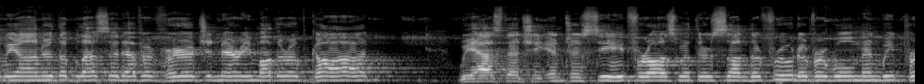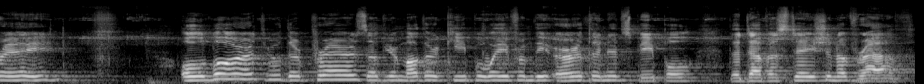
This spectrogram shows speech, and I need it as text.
Mother, the Blessed Ever Virgin Mary, Mother of God. We ask that she intercede for us with her Son, the fruit of her womb, and we pray. O Lord, through the prayers of your mother, keep away from the earth and its people the devastation of wrath.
